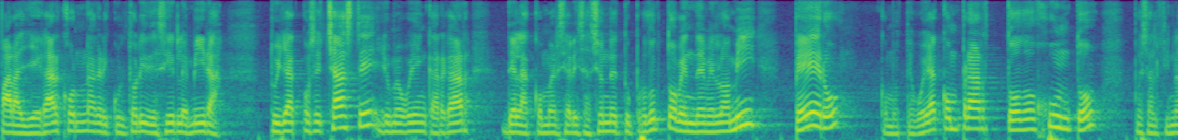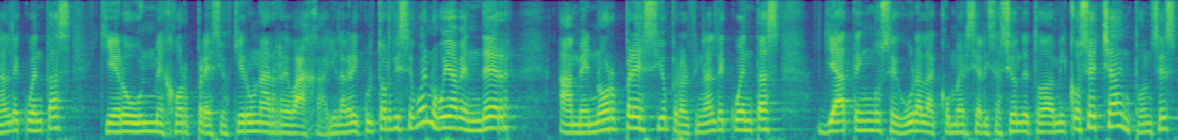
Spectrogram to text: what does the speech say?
para llegar con un agricultor y decirle, mira, Tú ya cosechaste, yo me voy a encargar de la comercialización de tu producto, véndemelo a mí, pero como te voy a comprar todo junto, pues al final de cuentas quiero un mejor precio, quiero una rebaja. Y el agricultor dice, bueno, voy a vender a menor precio, pero al final de cuentas ya tengo segura la comercialización de toda mi cosecha, entonces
